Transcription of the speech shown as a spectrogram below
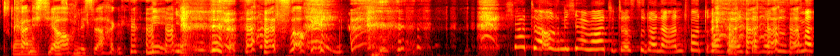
das da, kann ich dir auch nicht sagen. Nee, ja. Sorry. Ich hatte auch nicht erwartet, dass du da eine Antwort drauf weißt, aber es ist immer,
